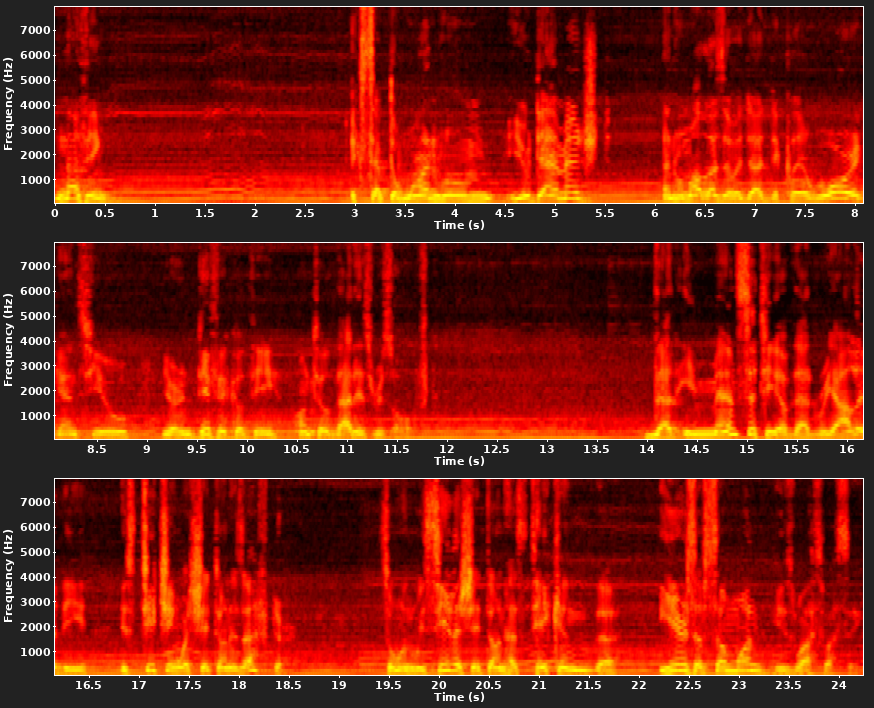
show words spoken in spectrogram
nothing except the one whom you damaged and whom Allah declare war against you, you're in difficulty until that is resolved. That immensity of that reality is teaching what shaitan is after. So when we see the shaitan has taken the ears of someone, he's waswasing.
